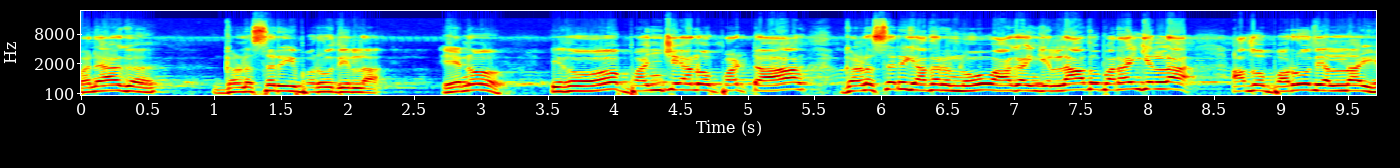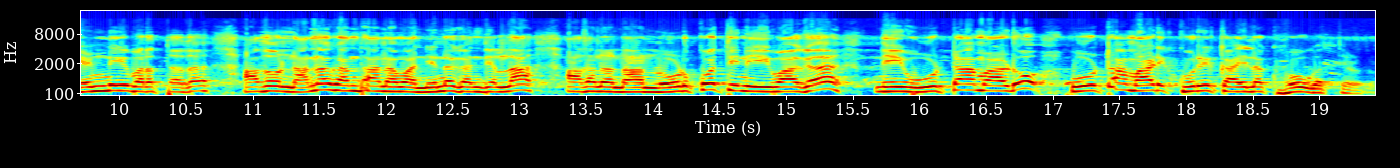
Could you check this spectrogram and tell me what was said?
ಮನ್ಯಾಗ ಗಣಸರಿಗೆ ಬರೋದಿಲ್ಲ ಏನು? ಇದು ಬಂಜಿ ಅನ್ನೋ ಪಟ್ಟ ಗಣಸರಿಗೆ ಅದರ ನೋವು ಆಗಂಗಿಲ್ಲ ಅದು ಬರಂಗಿಲ್ಲ. ಅದು ಬರೋದೆಲ್ಲ ಹೆಣ್ಣಿಗೆ ಬರುತ್ತದ. ಅದು ನನಗಂದಾನವ ನಿನಗಂದಿಲ್ಲ. ಅದನ್ನು ನಾನು ನೋಡ್ಕೋತೀನಿ ಇವಾಗ. ನೀ ಊಟ ಮಾಡು. ಊಟ ಮಾಡಿ ಕುರಿ ಕಾಯ್ಲಕ್ಕೆ ಹೋಗತ್ತೇಳಿದ್ರು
